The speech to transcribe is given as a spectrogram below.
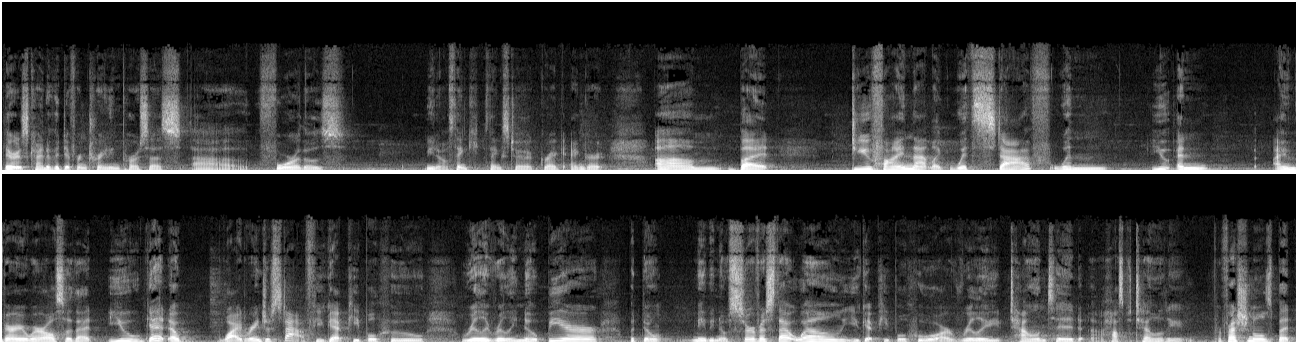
there is kind of a different training process uh, for those. You know, thank thanks to Greg Engert, um, but do you find that like with staff when you and i'm very aware also that you get a wide range of staff you get people who really really know beer but don't maybe know service that well. You get people who are really talented uh, hospitality professionals but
